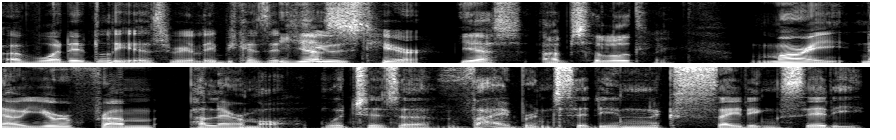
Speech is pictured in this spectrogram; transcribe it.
of what Italy is really because it's Yes. fused here. yes, absolutely. Mari, now you're from Palermo, which is a vibrant city and an exciting city.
